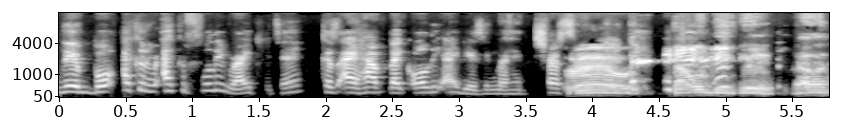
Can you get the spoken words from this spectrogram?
they both I could I could fully write it, eh? Because I have like all the ideas in my head. Trust wow, me. that would be great. That would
